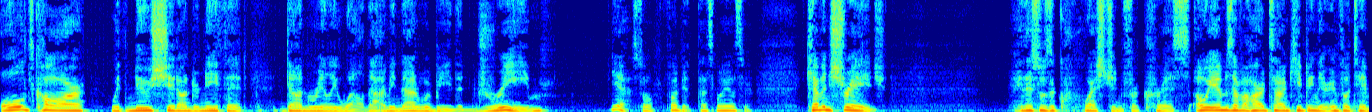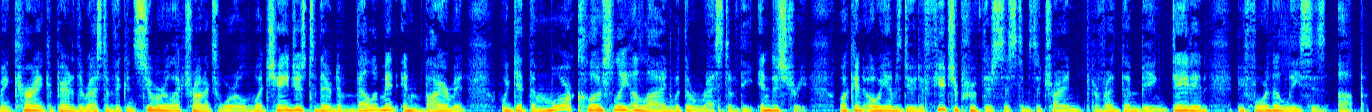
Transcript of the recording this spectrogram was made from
old car with new shit underneath it done really well. That I mean, that would be the dream. Yeah, so fuck it. That's my answer. Kevin Schrage, This was a question for Chris. OEMs have a hard time keeping their infotainment current compared to the rest of the consumer electronics world. What changes to their development environment would get them more closely aligned with the rest of the industry? What can OEMs do to future proof their systems to try and prevent them being dated before the lease is up?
